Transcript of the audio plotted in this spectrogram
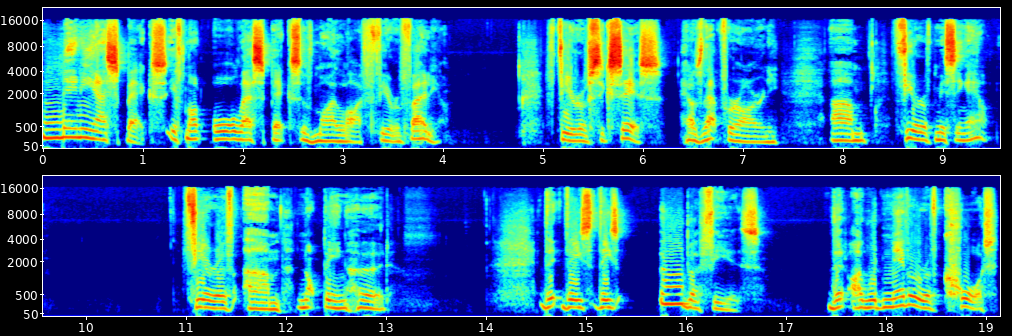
many aspects, if not all aspects of my life fear of failure Fear of success. How's that for irony? Um, fear of missing out. Fear of um, not being heard. Th- these, these uber fears that I would never have caught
